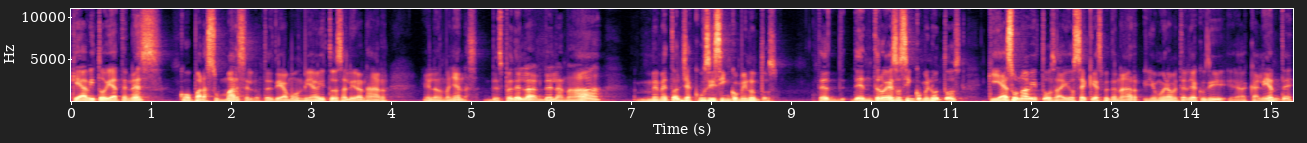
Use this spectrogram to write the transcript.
qué hábito ya tenés como para sumárselo. Entonces digamos mi hábito es salir a nadar en las mañanas. Después de la, de la nadada, me meto al jacuzzi cinco minutos. Entonces, dentro de esos cinco minutos, que ya es un hábito, o sea, yo sé que después de nadar, yo me voy a meter al jacuzzi eh, caliente,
